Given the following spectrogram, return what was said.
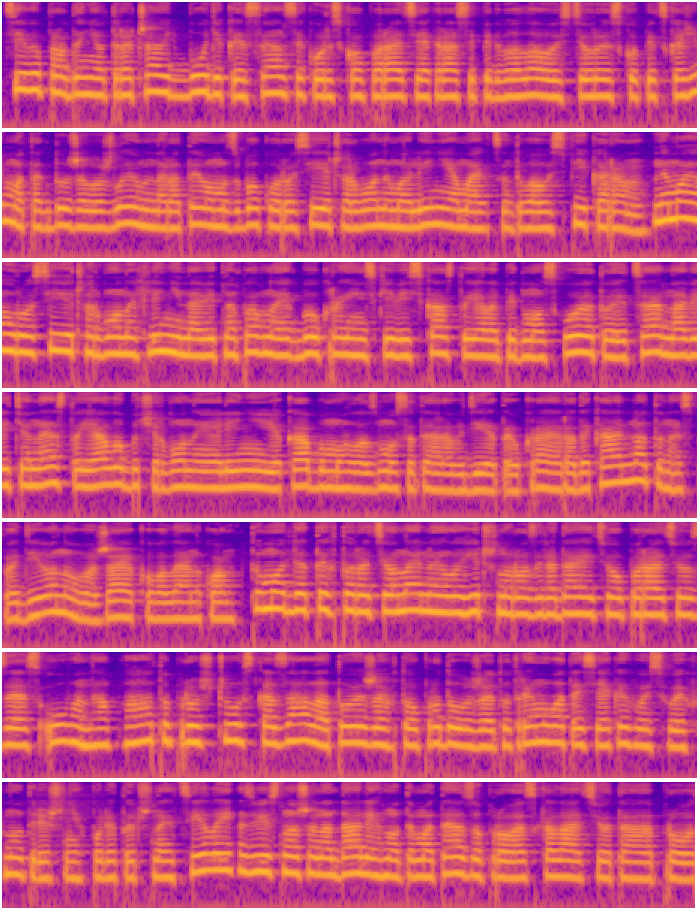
Ці виправдання втрачають будь-який сенс. І курська операція якраз і підвела ось цю риску під, скажімо, так дуже важливим наративом з боку Росії червоними лініями. Акцентував спікер. Немає у Росії червоних ліній. Навіть напевно, якби українські війська стояли під Москвою, то і це навіть не стояло б червоною лінією, яка б могла змусити РФ діяти вкрай радикально та несподівано вважає Коваленко. Тому для тих, хто раціонально і логічно розглядає цю операцію ЗСУ, вона багато про що сказала. Той же, хто продовжує дотримуватися якихось своїх внутрішніх політичних цілей, звісно ж, надалі гнутиме тезу про ескалацію та про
